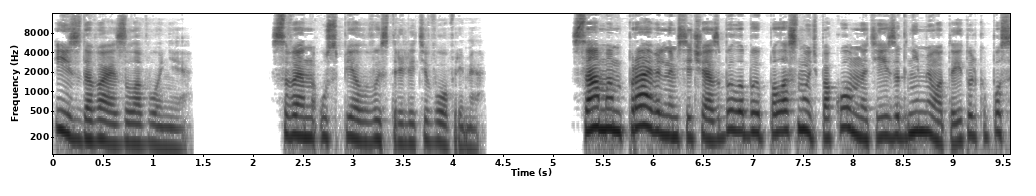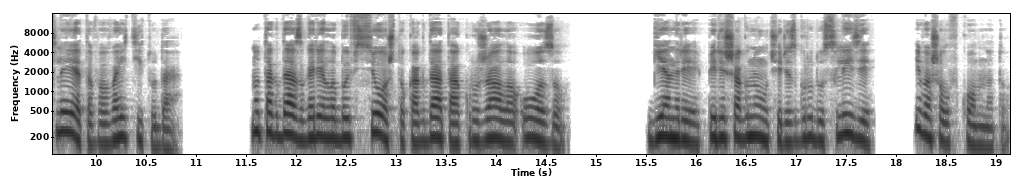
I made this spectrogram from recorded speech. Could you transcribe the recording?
и издавая зловоние. Свен успел выстрелить вовремя. Самым правильным сейчас было бы полоснуть по комнате из огнемета и только после этого войти туда. Но тогда сгорело бы все, что когда-то окружало Озу. Генри перешагнул через груду слизи и вошел в комнату.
